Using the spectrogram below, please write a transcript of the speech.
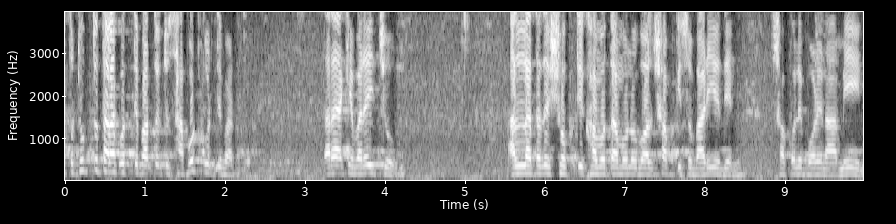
এতটুক তো তারা করতে পারতো, একটু সাপোর্ট করতে পারতো। তারা একেবারেই চোখ আল্লাহ তাদের শক্তি, ক্ষমতা, মনোবল সব কিছু বাড়িয়ে দেন। সকলে পড়েন, আমিন।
